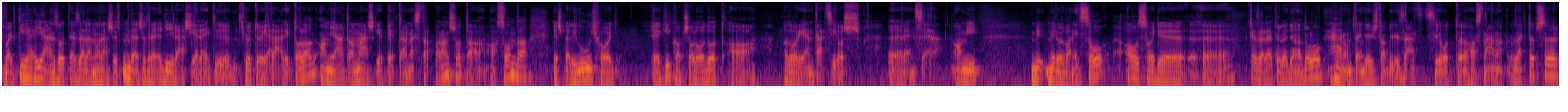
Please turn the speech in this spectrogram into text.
vagy hiányzott ez ellenmondás, és minden esetre egy írásjel, egy kötőjel állítólag, ami által másképp értelmezte a parancsot, a, a szonda, és pedig úgy, hogy kikapcsolódott a, az orientációs rendszer, ami mi, miről van itt szó? Ahhoz, hogy kezelhető legyen a dolog, három tengelyű stabilizációt használnak legtöbbször,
